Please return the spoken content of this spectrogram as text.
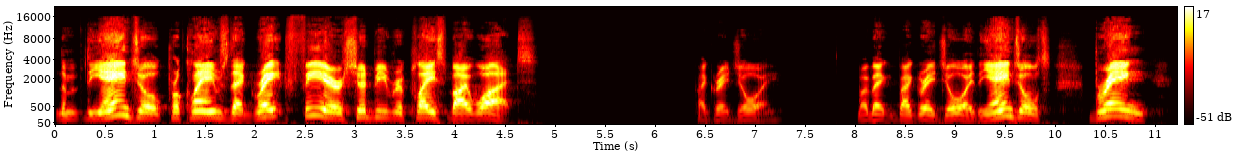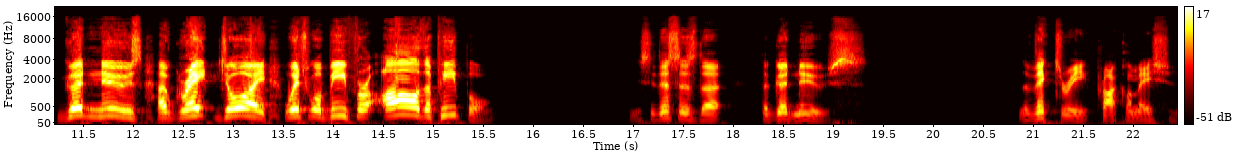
the, the angel proclaims that great fear should be replaced by what? By great joy. By, by, by great joy. The angels bring good news of great joy, which will be for all the people. You see, this is the, the good news, the victory proclamation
